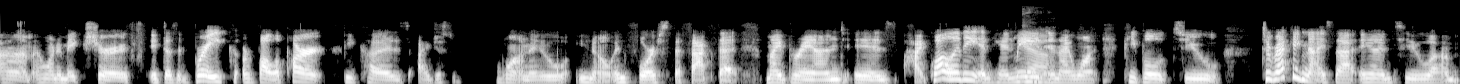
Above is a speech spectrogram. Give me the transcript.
Um, I want to make sure it doesn't break or fall apart because I just want to, you know, enforce the fact that my brand is high quality and handmade yeah. and I want people to to recognize that and to um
